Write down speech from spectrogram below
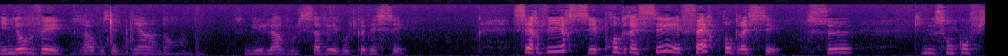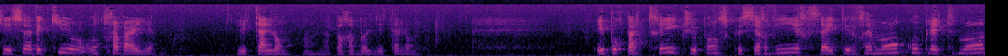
innover. Là, vous êtes bien dans ce milieu-là, vous le savez, vous le connaissez. Servir, c'est progresser et faire progresser ceux qui nous sont confiés, ceux avec qui on, travaille. Les talents, hein, la parabole des talents. Et pour Patrick, je pense que servir, ça a été vraiment complètement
